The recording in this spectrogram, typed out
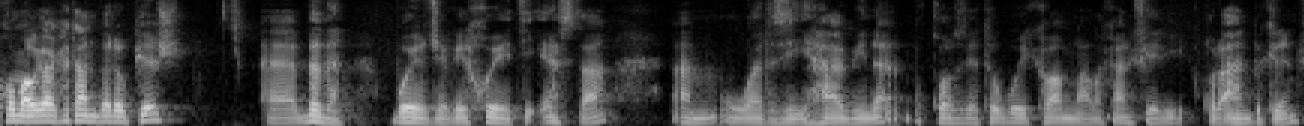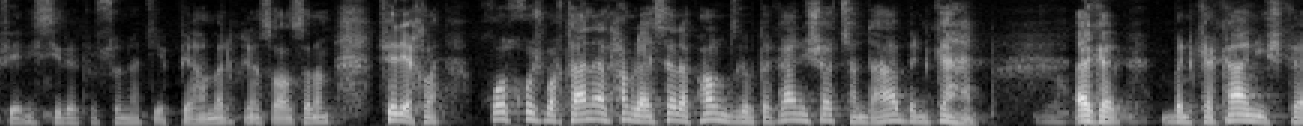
کۆمەڵگاکەتان بەرەو پێش ببن بۆیە جێگەی خۆیەتی ئێستا ئەم وەرزی هاوینە بقۆزرێتەوە بۆی کەوا مناڵەکان فێری قورآان بکرێن فێری سیرەت و سونەتی پیامەر بکرێن ساسەرم فێریخڵە خۆ خۆشببختانە الحەم لای سەر لە پاڵ مزگەوتەکانی شە چەندەها بنکە هەن ئەگەر بنکەکانیش کە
